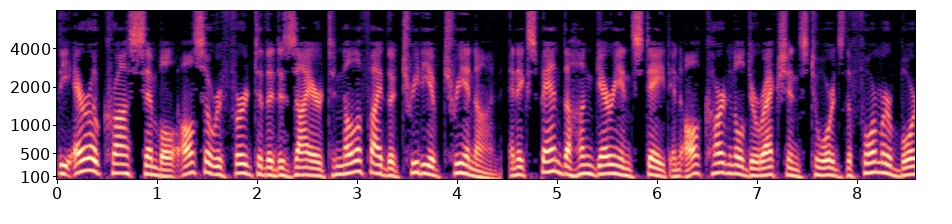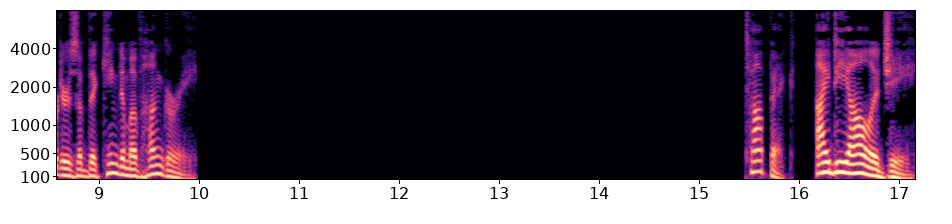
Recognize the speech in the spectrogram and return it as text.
The arrow cross symbol also referred to the desire to nullify the Treaty of Trianon, and expand the Hungarian state in all cardinal directions towards the former borders of the Kingdom of Hungary. Ideology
